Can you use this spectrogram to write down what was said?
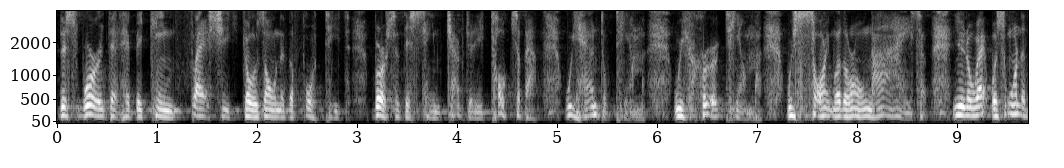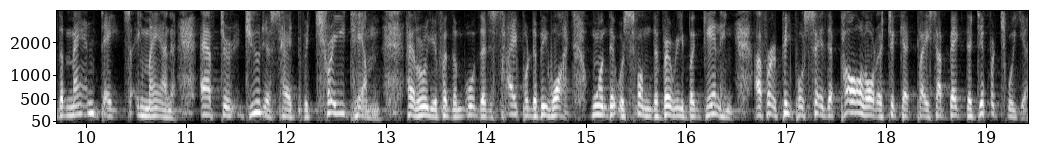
this word that had became flesh, he goes on in the 14th verse of this same chapter. He talks about we handled him, we heard him, we saw him with our own eyes. You know, that was one of the mandates, amen. After Judas had betrayed him, hallelujah, for the, the disciple to be what? One that was from the very beginning. I've heard people say that Paul ought to took that place. I beg the difference with you.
